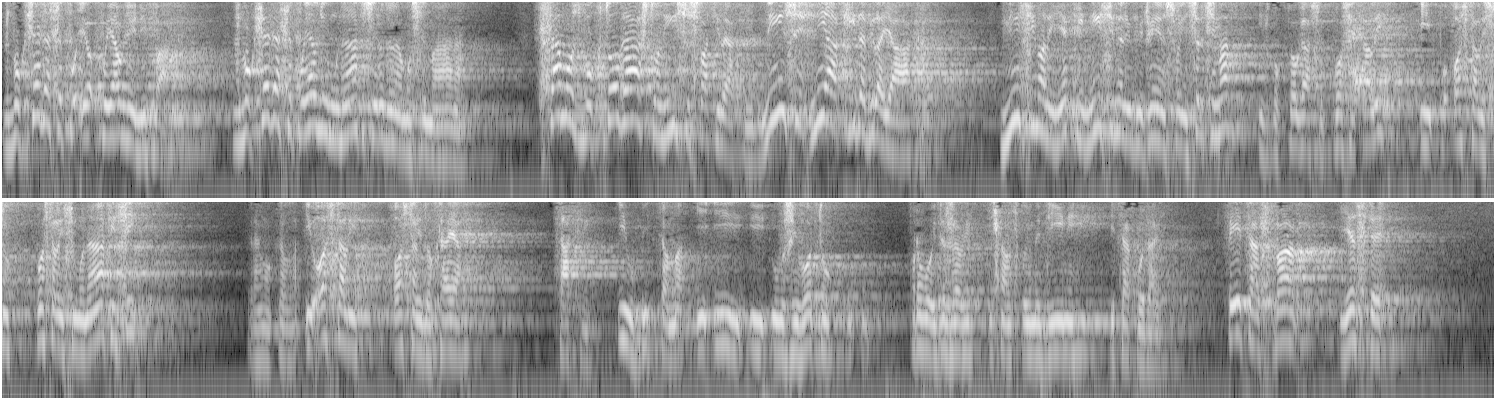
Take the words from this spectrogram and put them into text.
Zbog čega se pojavljuje nifa? Zbog čega se pojavljuje munatici rodina muslimana? Samo zbog toga što nisu shvatili akidu. Nisi, nije akida bila jaka. Nisi imali jeki, nisi imali ubiđenje u svojim srcima i zbog toga su posetali i po, ostali su, postali su munatici i ostali, ostali do kraja takvi i u bitkama i, i, i u životu u prvoj državi islamskoj Medini i tako dalje. Peta stvar jeste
